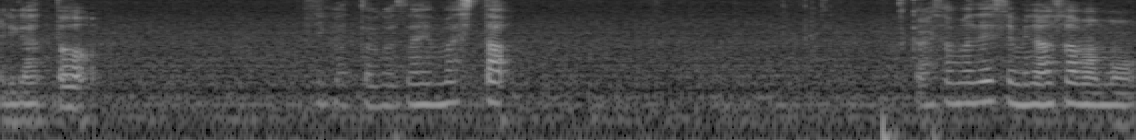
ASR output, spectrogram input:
ありがとう。ありがとうございました。お疲れ様です。皆様も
